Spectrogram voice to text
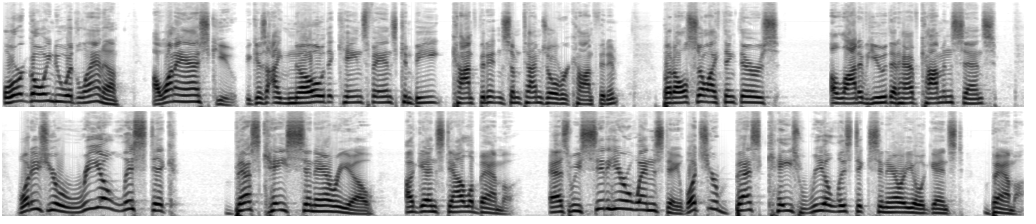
or going to Atlanta, I want to ask you because I know that Canes fans can be confident and sometimes overconfident, but also I think there's a lot of you that have common sense. What is your realistic best case scenario against Alabama? As we sit here Wednesday, what's your best case realistic scenario against Bama?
